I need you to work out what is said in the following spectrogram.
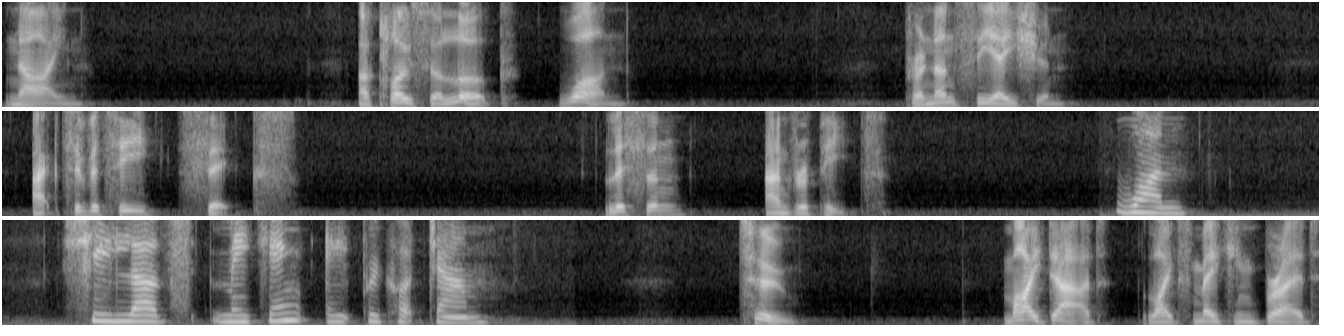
9 A closer look 1 Pronunciation Activity 6 Listen and repeat. 1. She loves making apricot jam. 2. My dad likes making bread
